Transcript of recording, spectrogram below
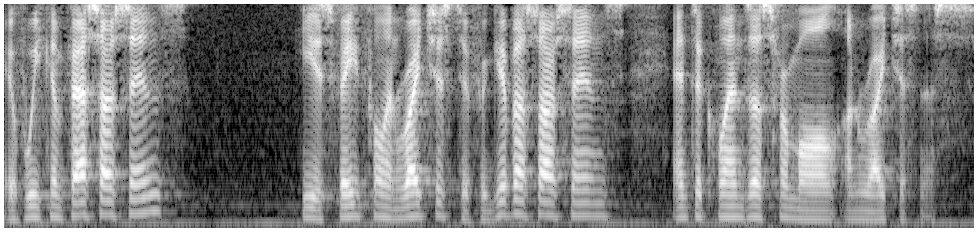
If we confess our sins, He is faithful and righteous to forgive us our sins and to cleanse us from all unrighteousness.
